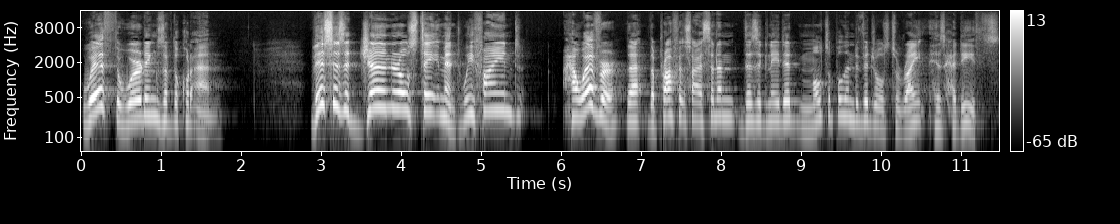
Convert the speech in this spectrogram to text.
with the wordings of the Quran. This is a general statement. We find, however, that the Prophet ﷺ designated multiple individuals to write his hadiths.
